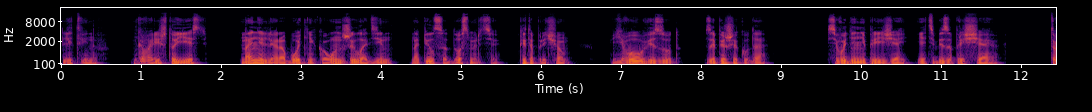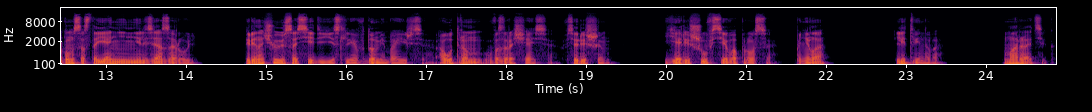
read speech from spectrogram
Литвинов. Говори, что есть. Наняли работника, он жил один. Напился до смерти. Ты-то при чем? Его увезут. Запиши куда. Сегодня не приезжай, я тебе запрещаю. В таком состоянии нельзя за руль. Переночую у соседей, если в доме боишься, а утром возвращайся. Все решим. Я решу все вопросы. Поняла? Литвинова. Маратик,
